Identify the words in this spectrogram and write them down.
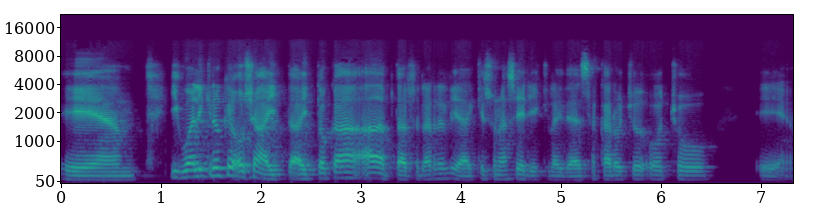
Eh, igual y creo que, o sea, ahí, ahí, toca adaptarse a la realidad, que es una serie, que la idea es sacar 8, 8, eh,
